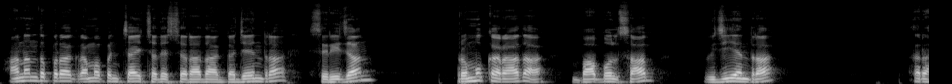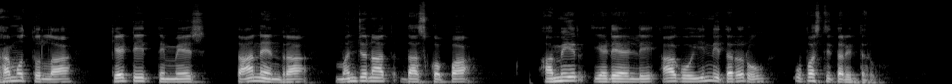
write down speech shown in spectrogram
ಆನಂದಪುರ ಗ್ರಾಮ ಪಂಚಾಯತ್ ಸದಸ್ಯರಾದ ಗಜೇಂದ್ರ, ಸಿರಿಜಾನ್, ಪ್ರಮುಖರಾದ ಬಾಬೋಲ್ ಸಾಬ್, ವಿಜಯೇಂದ್ರ, ರಹಮತುಲ್ಲಾ ಕೆ ಟಿ ತಿಮ್ಮೇಶ್, ತಾನೇಂದ್ರ, ಮಂಜುನಾಥ್ ದಾಸ್ಕೊಪ್ಪ, ಅಮೀರ್ ಯಡೇಹಳ್ಳಿ ಹಾಗೂ ಇನ್ನಿತರರು ಉಪಸ್ಥಿತರಿದ್ದರು.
